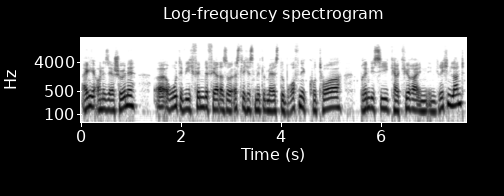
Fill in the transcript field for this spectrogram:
Eigentlich auch eine sehr schöne äh, Route, wie ich finde, fährt also östliches Mittelmeer ist Dubrovnik, Kotor, Brindisi, Kerkyra in, in Griechenland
